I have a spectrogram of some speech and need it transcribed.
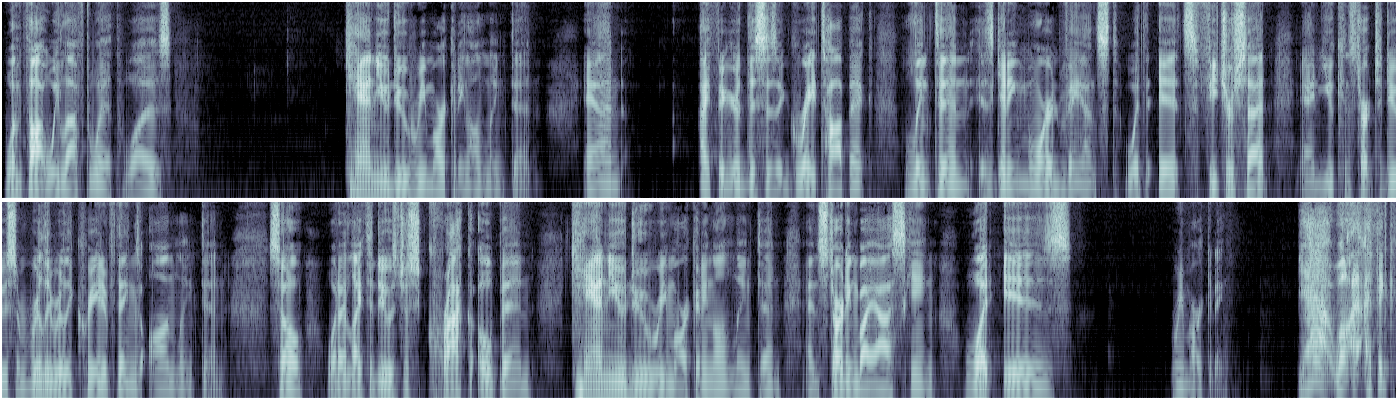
one thought we left with was, can you do remarketing on LinkedIn? And I figured this is a great topic. LinkedIn is getting more advanced with its feature set, and you can start to do some really, really creative things on LinkedIn. So, what I'd like to do is just crack open can you do remarketing on LinkedIn? And starting by asking, what is remarketing? Yeah, well, I, think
